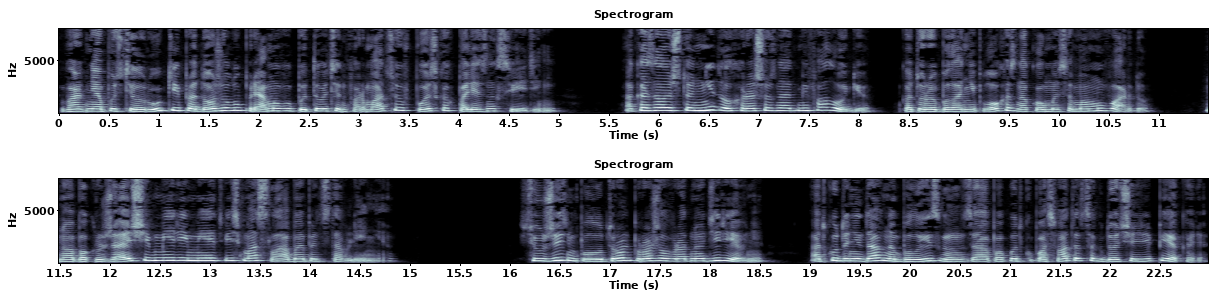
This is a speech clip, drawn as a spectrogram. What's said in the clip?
Вард опустил руки и продолжил упрямо выпытывать информацию в поисках полезных сведений. Оказалось, что Нидл хорошо знает мифологию, которая была неплохо знакома и самому Варду, но об окружающем мире имеет весьма слабое представление. Всю жизнь полутролль прожил в родной деревне, откуда недавно был изгнан за попытку посвататься к дочери пекаря.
